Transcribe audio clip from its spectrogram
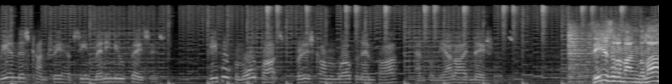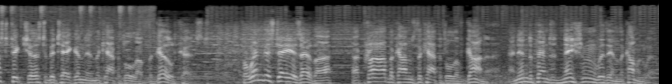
we in this country have seen many new faces, people from all parts of the British Commonwealth and Empire and from the Allied nations. These are among the last pictures to be taken in the capital of the Gold Coast. For when this day is over, Accra becomes the capital of Ghana, an independent nation within the Commonwealth.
